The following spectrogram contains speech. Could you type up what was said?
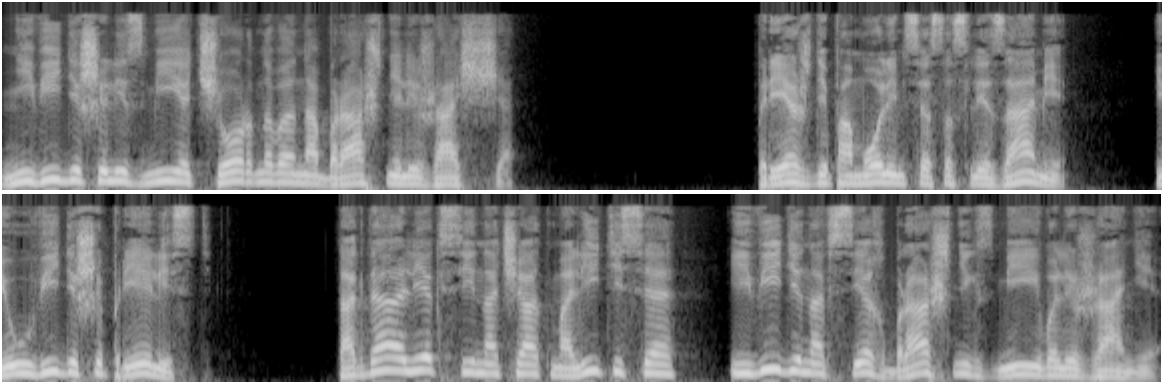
не видишь ли змея черного на брашне лежаща?» Прежде помолимся со слезами, и увидишь и прелесть. Тогда Алексий начат молитеся, и види на всех брашнях змеево лежание.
